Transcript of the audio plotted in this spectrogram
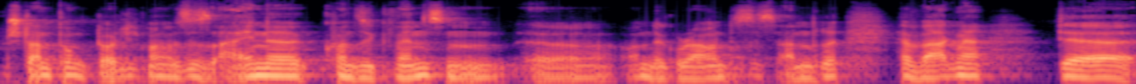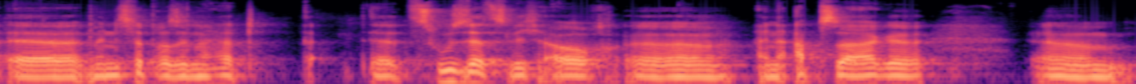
Standpunkt deutlich machen, das ist eine, Konsequenzen äh, on the ground, das ist andere. Herr Wagner, der äh, Ministerpräsident hat äh, zusätzlich auch äh, eine Absage ähm,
